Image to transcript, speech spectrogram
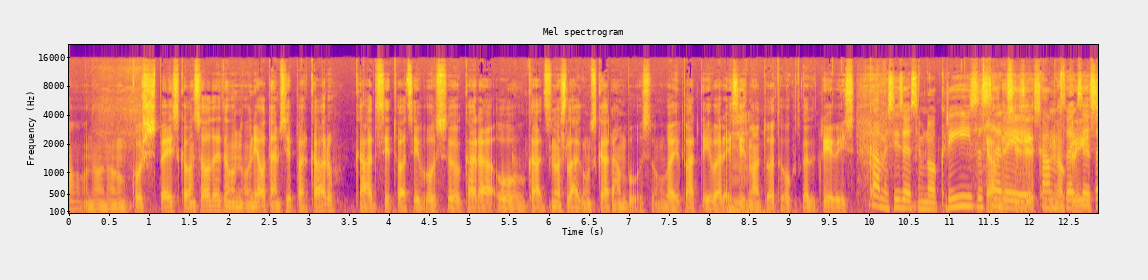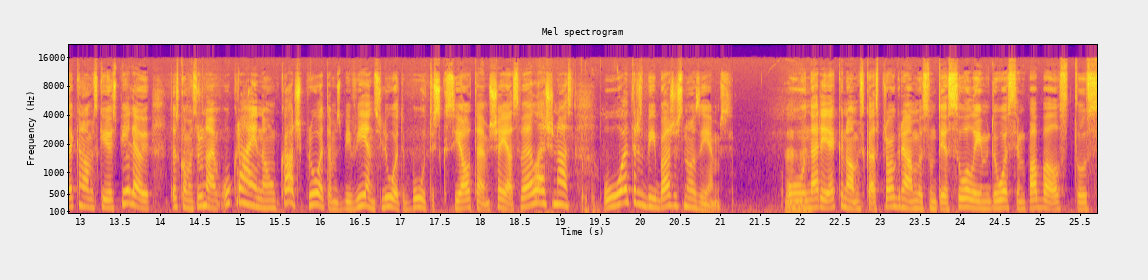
un, un, un kurš spējas konsolidēt, un, un jautājums ir par karu, kāda situācija būs karā, un kādas noslēgums karam būs, un vai partija varēs mm. izmantot to kaut kādu Krievijas. Kā mēs iziesim no krīzes, kā arī kā mums no veiksies krīzes. ekonomiski, jo es pieļauju, tas, ko mēs runājam, Ukraina un Karš, protams, bija viens ļoti būtisks jautājums šajās vēlēšanās, otrs bija bažas no ziemas. Un Mhm. arī ekonomiskās programmas un tie solījumi dosim pabalstus,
